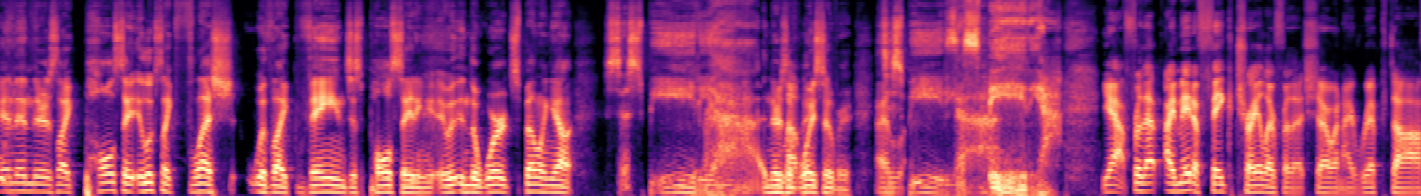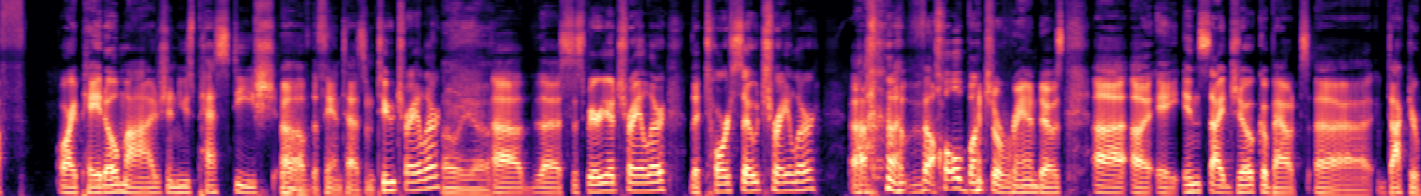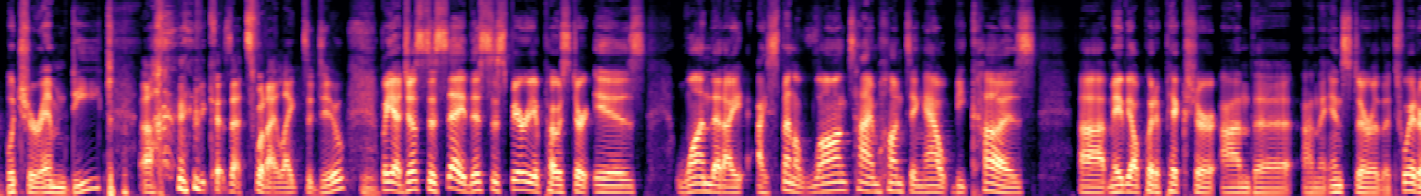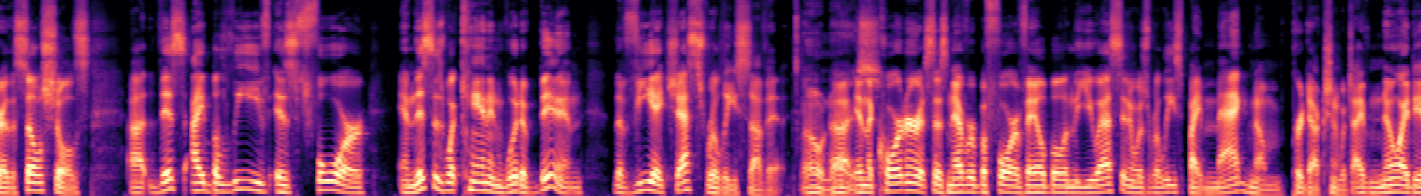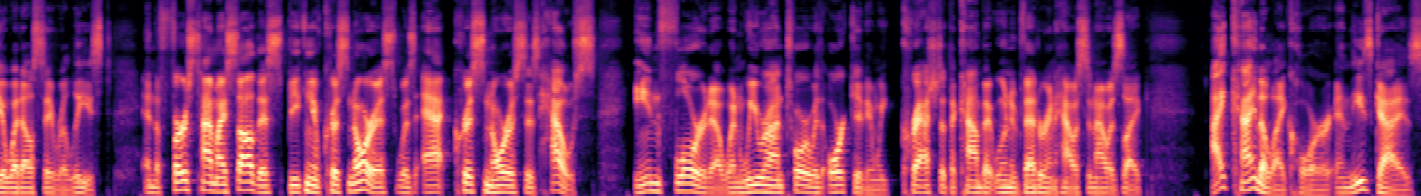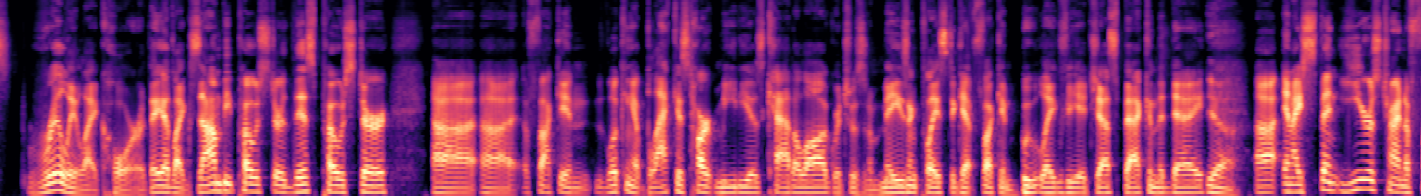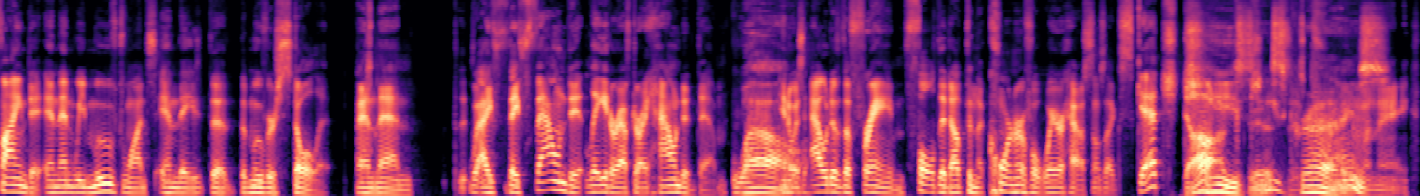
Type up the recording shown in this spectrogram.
And then there's like pulsate. It looks like flesh with like veins just pulsating in the word spelling out Suspiria. And there's Love a voiceover. Suspiria. Suspiria. Yeah, for that, I made a fake trailer for that show, and I ripped off, or I paid homage and used pastiche of the Phantasm Two trailer, Oh yeah. uh, the Suspiria trailer, the Torso trailer. Uh, the whole bunch of randos. Uh, uh, a inside joke about uh, Dr. Butcher MD, uh, because that's what I like to do. But yeah, just to say, this Suspiria poster is one that I I spent a long time hunting out because uh, maybe I'll put a picture on the on the Insta or the Twitter, the socials. Uh, this I believe is for and this is what canon would have been the VHS release of it. Oh, Uh, nice. in the corner, it says never before available in the US, and it was released by Magnum Production, which I have no idea what else they released. And the first time I saw this, speaking of Chris Norris, was at Chris Norris's house in Florida when we were on tour with Orchid and we crashed at the Combat Wounded Veteran House. And I was like, I kind of like horror, and these guys really like horror. They had like zombie poster, this poster, uh, uh, fucking looking at Blackest Heart Media's catalog, which was an amazing place to get fucking bootleg VHS back in the day. yeah. Uh, and I spent years trying to find it, and then we moved once, and they the the movers stole it, and then I they found it later after I hounded them. Wow. And it was out of the frame, folded up in the corner of a warehouse. And I was like, sketch dog. Jesus Christ. criminy.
